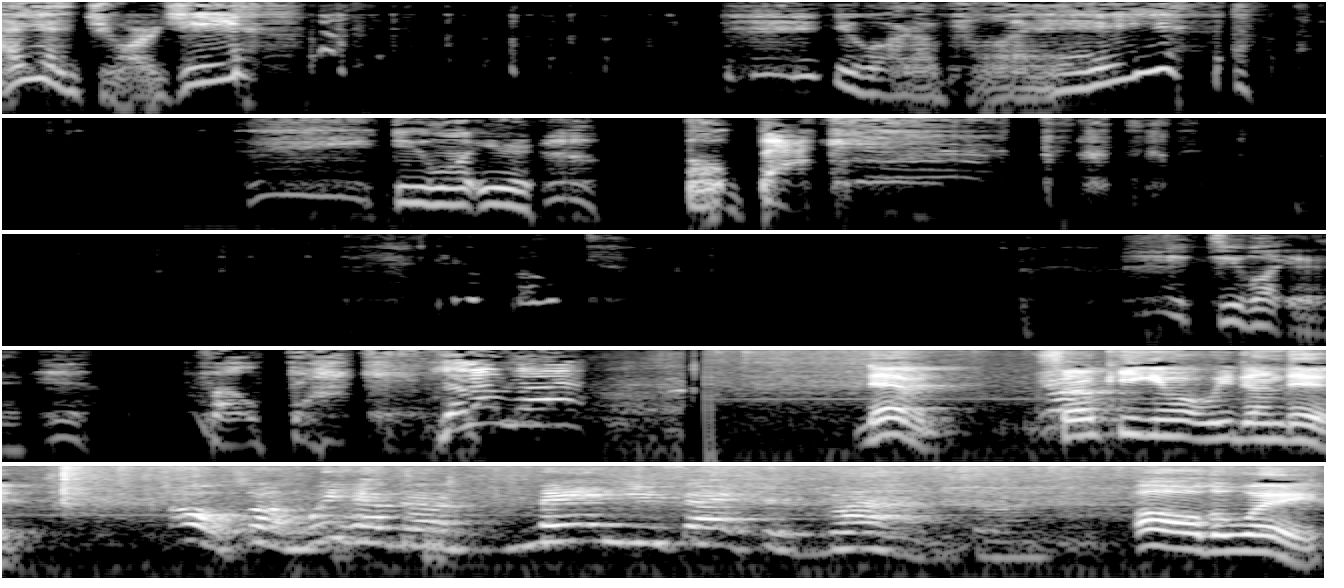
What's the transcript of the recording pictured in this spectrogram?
Hiya, Georgie. You wanna play? Do you want your boat back? your boat. Do you want your boat back? No, no, no. Devin, show Keegan what we done did. Oh, son, we have done manufactured blinds, son. All the way.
